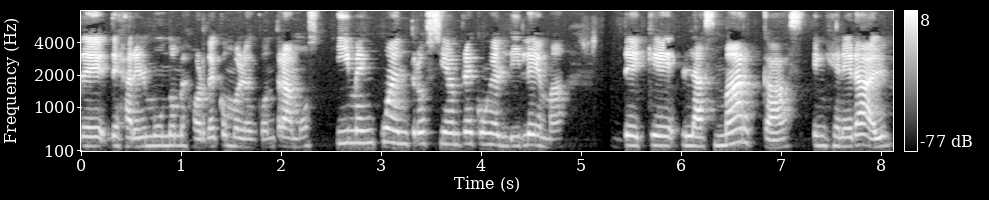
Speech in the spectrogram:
de dejar el mundo mejor de como lo encontramos. Y me encuentro siempre con el dilema de que las marcas en general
